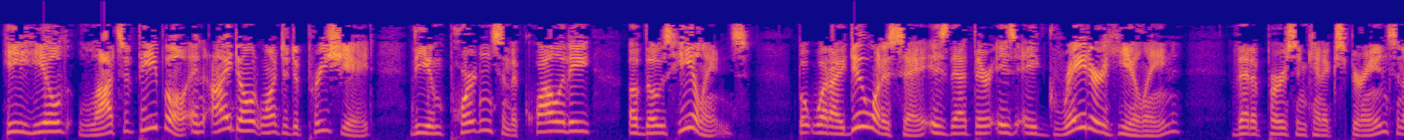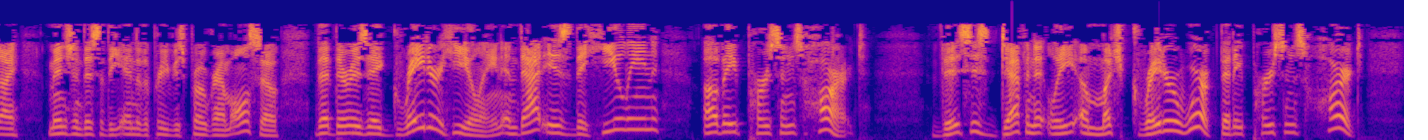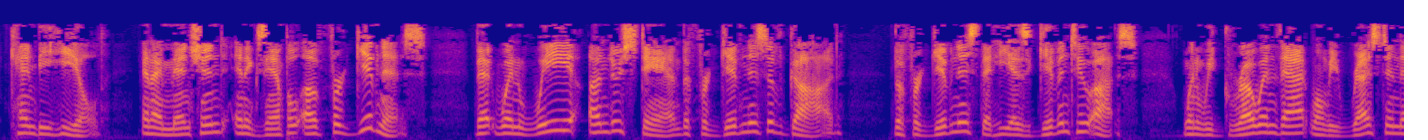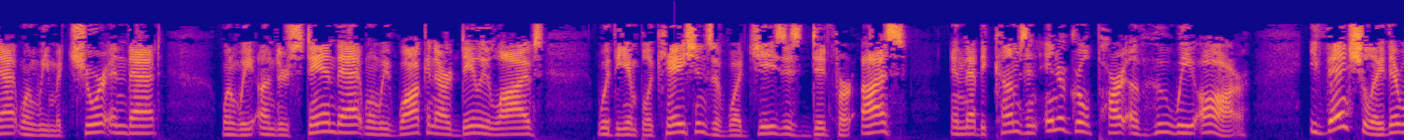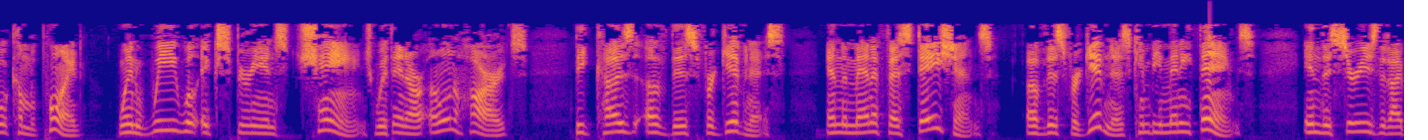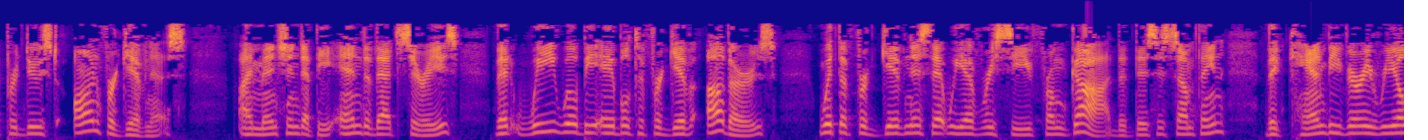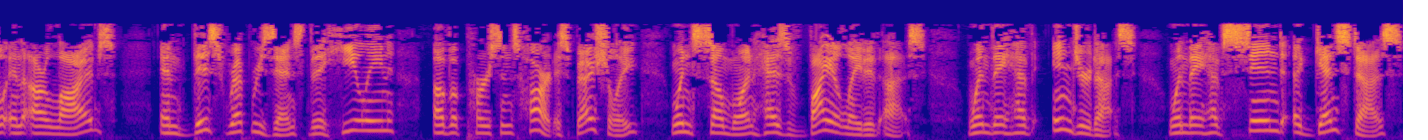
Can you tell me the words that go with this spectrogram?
he healed lots of people, and I don't want to depreciate the importance and the quality of those healings. But what I do want to say is that there is a greater healing that a person can experience, and I mentioned this at the end of the previous program also, that there is a greater healing, and that is the healing of a person's heart. This is definitely a much greater work that a person's heart can be healed. And I mentioned an example of forgiveness. That when we understand the forgiveness of God, the forgiveness that He has given to us, when we grow in that, when we rest in that, when we mature in that, when we understand that, when we walk in our daily lives with the implications of what Jesus did for us, and that becomes an integral part of who we are, eventually there will come a point when we will experience change within our own hearts because of this forgiveness. And the manifestations of this forgiveness can be many things. In the series that I produced on forgiveness, I mentioned at the end of that series that we will be able to forgive others with the forgiveness that we have received from God, that this is something that can be very real in our lives, and this represents the healing of a person's heart, especially when someone has violated us, when they have injured us, when they have sinned against us,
